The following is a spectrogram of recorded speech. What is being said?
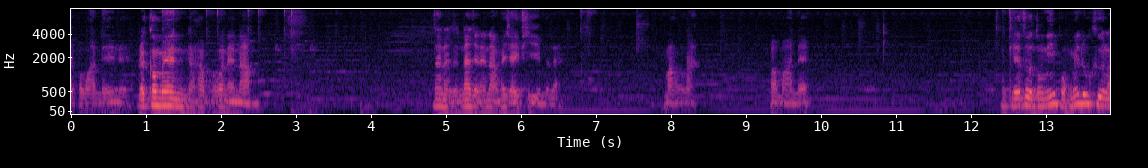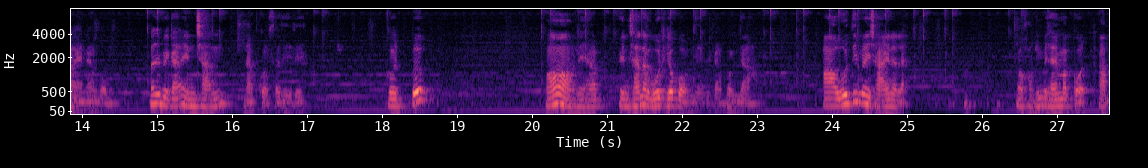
อะไรประมาณนี้เนี่ย recommend นะครับเขาก็แนะนำน่าจะน่าจะแนะนำให้ใช้ทีมนั่นแหละ มั้งนะ ประมาณนี้โอเค ส่วนตรงนี้ผมไม่รู้คืออะไรนะผม น่าจะเป็นการ enchant นะครับกดสักทีดิกดปุ๊บอ๋อนี่ครับ เป็นชั้นอาวุธครับผมเนี่ยเป็นการเพิ่มดาวเอาอาวุธที่ไม่ใช้นั่นแหละเอาของที่ไม่ใช้มากดอัพ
